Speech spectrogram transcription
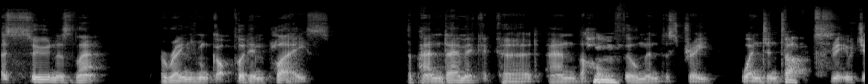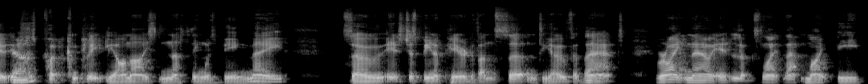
as soon as that arrangement got put in place, the pandemic occurred, and the whole mm. film industry went into it, was just, yeah. it was just put completely on ice. Nothing was being made. So it's just been a period of uncertainty over that. Right now, it looks like that might be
